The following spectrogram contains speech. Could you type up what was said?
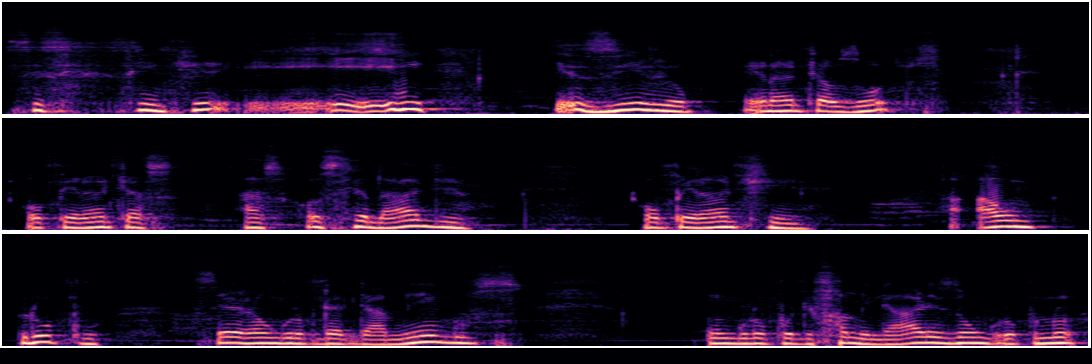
se sentir invisível perante aos outros, ou perante as, a sociedade, ou perante a, a um grupo, seja um grupo de, de amigos, um grupo de familiares ou um grupo no,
